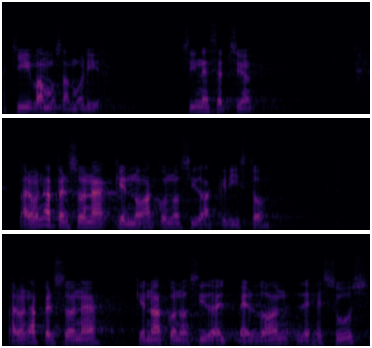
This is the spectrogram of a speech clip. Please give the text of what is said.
aquí vamos a morir, sin excepción. Para una persona que no ha conocido a Cristo, para una persona que no ha conocido el perdón de Jesús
